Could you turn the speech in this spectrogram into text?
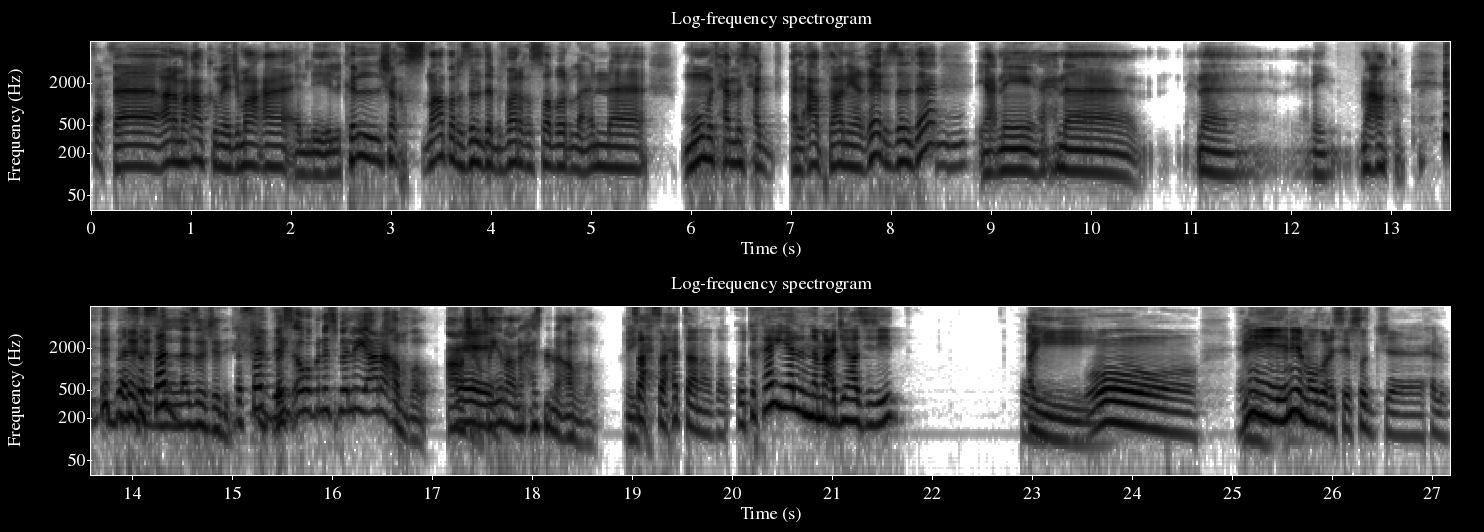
صح, صح. فأنا معاكم يا جماعة اللي الكل شخص ناطر زلدة بفارغ الصبر لأنه مو متحمس حق ألعاب ثانية غير زلدة مهم. يعني إحنا إحنا يعني معاكم. بس الصدق لازم شديد الصدق بس هو بالنسبة لي أنا أفضل. أنا إيه. شخصيا أنا أحس إنه أفضل. إي. صح صح حتى أنا أفضل. وتخيل إنه مع جهاز جديد. أي. أوه. هني إيه. هني الموضوع يصير صدق آه، حلو.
